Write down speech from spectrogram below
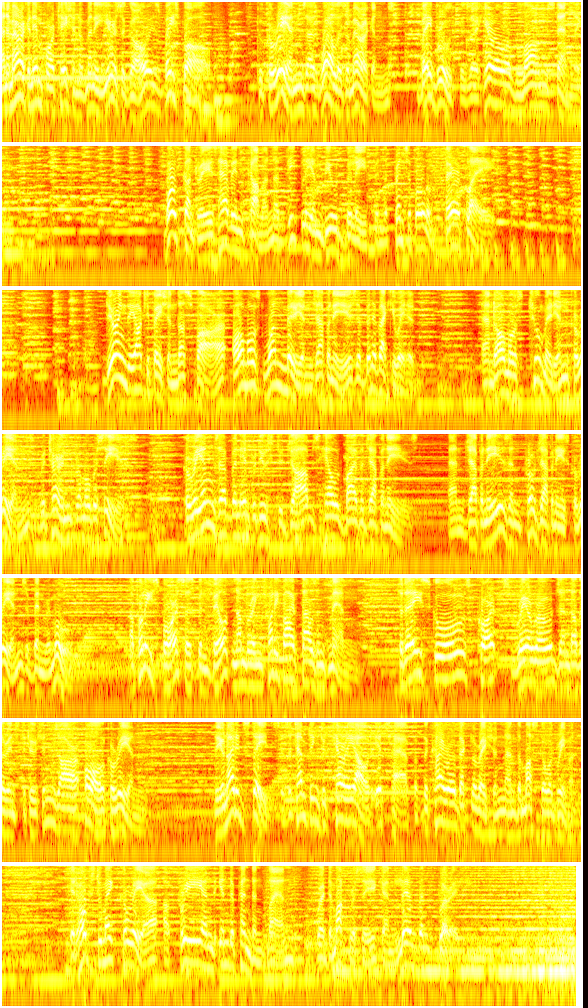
An American importation of many years ago is baseball. To Koreans as well as Americans, Babe Ruth is a hero of long standing. Both countries have in common a deeply imbued belief in the principle of fair play. During the occupation thus far, almost one million Japanese have been evacuated, and almost two million Koreans returned from overseas. Koreans have been introduced to jobs held by the Japanese, and Japanese and pro-Japanese Koreans have been removed. A police force has been built numbering 25,000 men. Today, schools, courts, railroads, and other institutions are all Korean. The United States is attempting to carry out its half of the Cairo Declaration and the Moscow Agreement. It hopes to make Korea a free and independent land where democracy can live and flourish.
